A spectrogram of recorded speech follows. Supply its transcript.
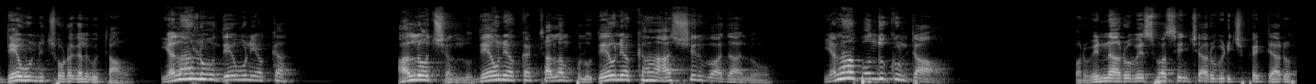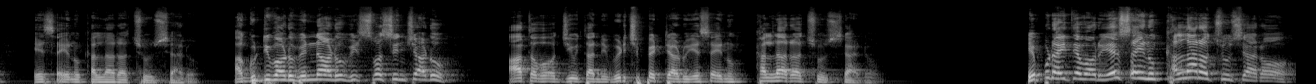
దేవుణ్ణి చూడగలుగుతావు. ఎలా నువ్వు దేవుని యొక్క ఆలోచనలు దేవుని యొక్క తలంపులు దేవుని యొక్క ఆశీర్వాదాలు ఎలా పొందుకుంటావు? వారు విన్నారు విశ్వసించారు విడిచిపెట్టారు. ఏసయ్యను కల్లారా చూశారు. ఆ గుడ్డివాడు విన్నాడు విశ్వసించాడు. ఆతవ జీవితాన్ని విడిచిపెట్టాడు ఏసైను కల్లారా చూశాడు. ఎప్పుడైతే వారు ఏసైను కల్లారా చూశారో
